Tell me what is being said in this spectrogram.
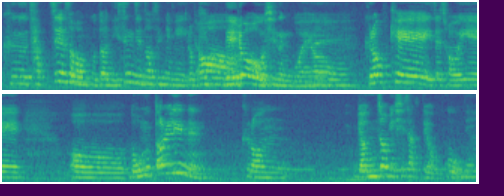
그 잡지에서만 보던 이승진 선생님이 이렇게 와. 내려오시는 거예요. 네. 그렇게 이제 저희의 어, 너무 떨리는 그런 면접이 시작되었고 네.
